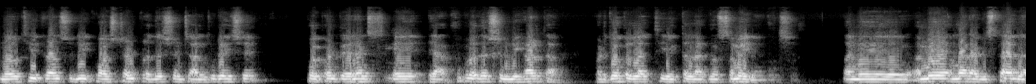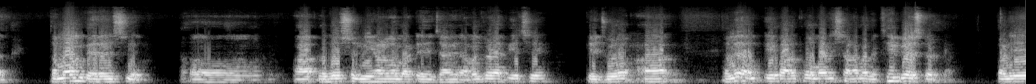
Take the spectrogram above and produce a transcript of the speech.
નવથી ત્રણ સુધી કોન્સ્ટન્ટ પ્રદર્શન ચાલતું રહે છે. કોઈ પણ પેરેન્ટ્સ એ આખું પ્રદર્શન નિહાળતા અડધો કલાકથી એક કલાકનો સમય લાગે છે. અને અમે અમારા વિસ્તારના તમામ પેરેન્ટ્સને આ પ્રદર્શન નિહાળવા માટે જાહેર આમંત્રણ આપીએ છીએ કે જો આ ભલે એ બાળકો અમારી શાળામાં નથી અભ્યાસ કરતા પણ એ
